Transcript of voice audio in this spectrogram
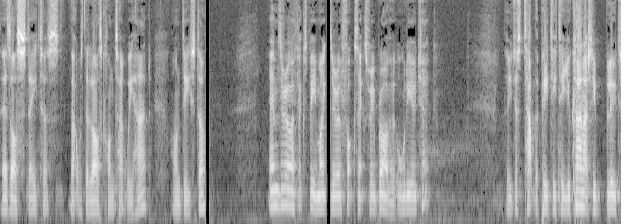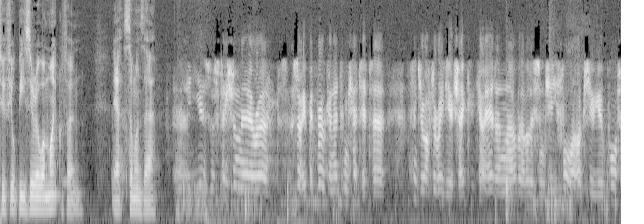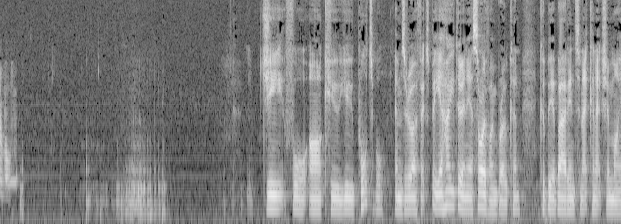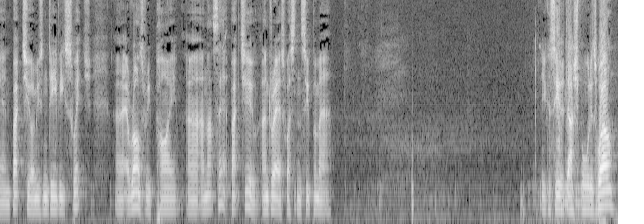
There's our status. That was the last contact we had on D-Star. M0FXB, Mike 0 Fox X-Ray Bravo, audio check. So you just tap the PTT. You can actually Bluetooth your B01 microphone. Yeah, someone's there. Uh, yes, the station there, uh, sorry, a bit broken, I didn't catch it. Uh, I think you're after radio check. Go ahead and uh, have a listen. G4 RQU portable. G4RQU portable M0FXB. Yeah, how you doing? Yeah, sorry if I'm broken. Could be a bad internet connection my end. Back to you. I'm using DV Switch, uh, a Raspberry Pi, uh, and that's it. Back to you, Andreas Weston-super-Mare. You can see the dashboard as well.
